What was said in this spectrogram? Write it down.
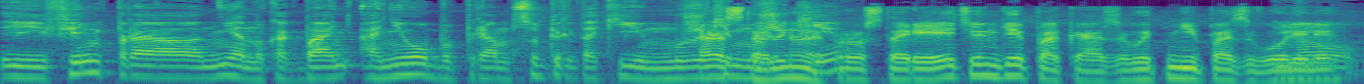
И фильм про... Не, ну как бы они, они оба прям супер такие Остальное мужики-мужики. просто рейтинги показывать не позволили. Но,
